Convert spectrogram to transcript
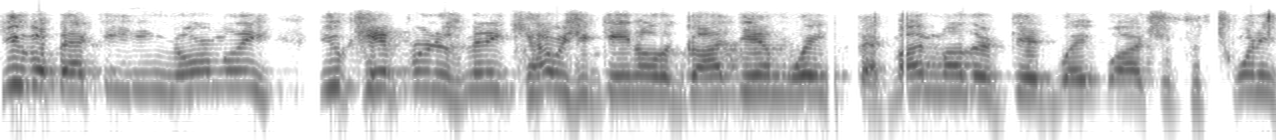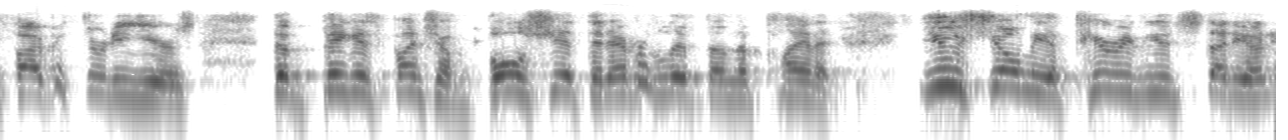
You go back to eating normally, you can't burn as many calories, you gain all the goddamn weight back. My mother did Weight Watchers for 25 to 30 years, the biggest bunch of bullshit that ever lived on the planet. You show me a peer reviewed study on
